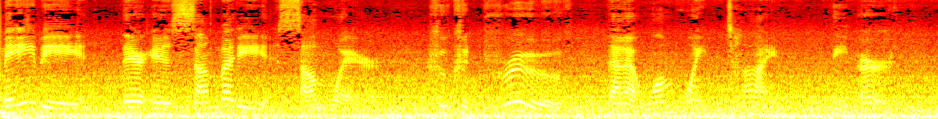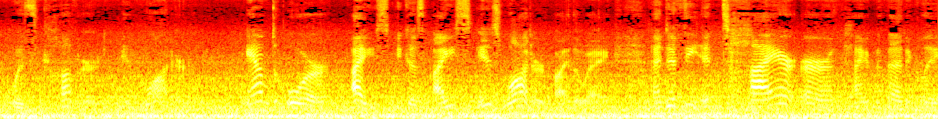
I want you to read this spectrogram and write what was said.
maybe there is somebody somewhere who could prove that at one point in time the earth was covered in water and or ice because ice is water by the way. And if the entire earth hypothetically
